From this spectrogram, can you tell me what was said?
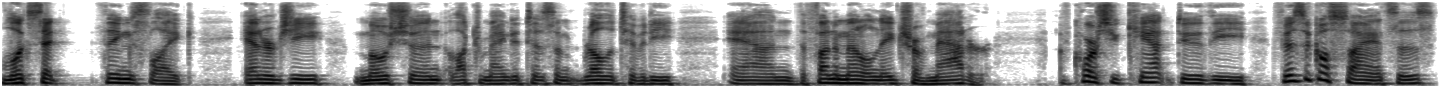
looks at things like energy, motion, electromagnetism, relativity, and the fundamental nature of matter. Of course, you can't do the physical sciences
